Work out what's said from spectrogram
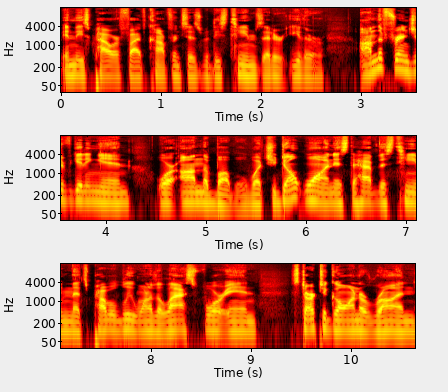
in these Power Five conferences with these teams that are either on the fringe of getting in or on the bubble. What you don't want is to have this team that's probably one of the last four in start to go on a run.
